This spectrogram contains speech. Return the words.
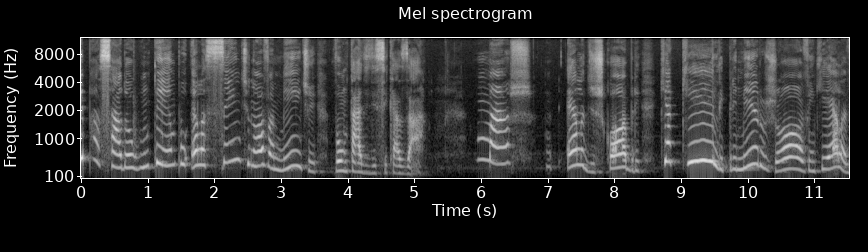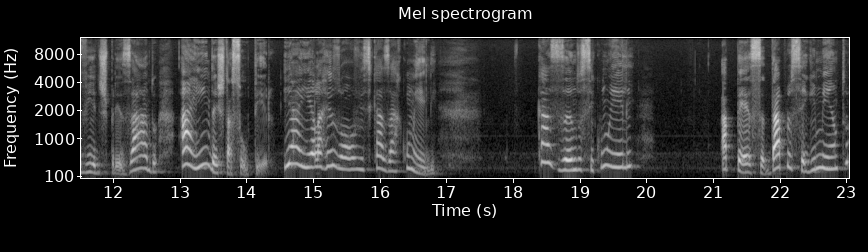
e, passado algum tempo, ela sente novamente vontade de se casar. Mas ela descobre que aquele primeiro jovem que ela havia desprezado ainda está solteiro. E aí ela resolve se casar com ele. Casando-se com ele, a peça dá prosseguimento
